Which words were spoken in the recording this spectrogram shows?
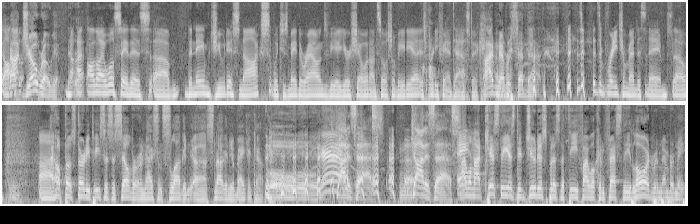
although- not Joe Rogan. No, I, although I will say this, um, the name Judas Knox, which has made the rounds via your show and on social media, is pretty fantastic. I've I never mean, said that. it's a pretty tremendous name. So, uh, I hope those thirty pieces of silver are nice and slug and uh, snug in your bank account. Oh, got his ass. Got his ass. I will not kiss thee as did Judas, but as the thief I will confess thee. Lord, remember me.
